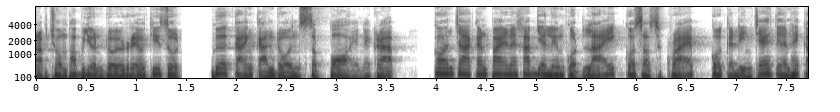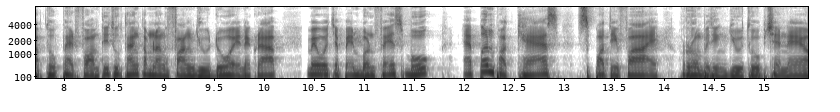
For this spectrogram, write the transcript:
รับชมภาพยนตร์โดยเร็วที่สุด เพื่อกันการโดน spoil นะครับ ก่อนจากกันไปนะครับ อย่าลืมกดไลค์กด subscribe กดกระดิ่งแจ้งเตือนให้กับทุกแพลตฟอร์มที่ทุกท่านกำลังฟังอยู่ด้วยนะครับ ไม่ว่าจะเป็นบน Facebook Apple Podcast Spotify รวมไปถึง YouTube Channel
